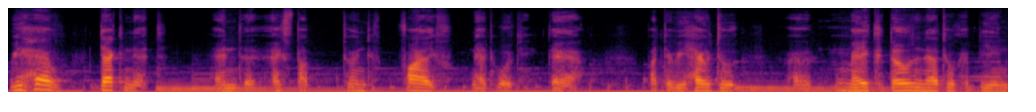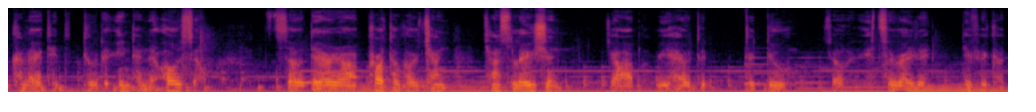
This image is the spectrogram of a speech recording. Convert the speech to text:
we have DECnet and X.25 networking there, but we have to uh, make those networks being connected to the internet also. So there are protocol tran translation job we have to, to do. So it's very difficult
